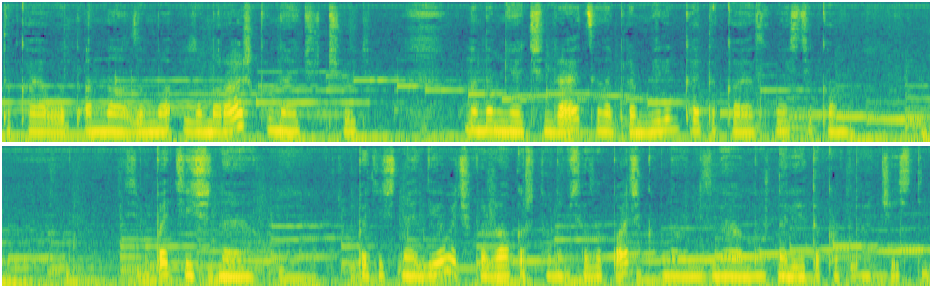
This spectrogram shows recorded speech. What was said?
Такая вот, она заморашканная чуть-чуть. Но она мне очень нравится, она прям миленькая такая, с хвостиком. Симпатичная. Симпатичная девочка. Жалко, что она вся запачкана. Не знаю, можно ли это как-то очистить.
